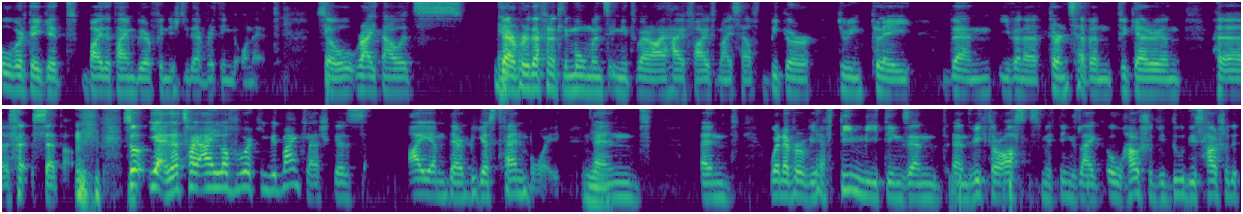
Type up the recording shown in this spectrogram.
overtake it by the time we are finished with everything on it. So right now, it's there were definitely moments in it where I high fived myself bigger during play than even a turn seven Trickerion uh, setup. so yeah, that's why I love working with Mindclash because I am their biggest fanboy, Yeah. and and whenever we have team meetings and and Victor asks me things like, "Oh, how should we do this? How should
